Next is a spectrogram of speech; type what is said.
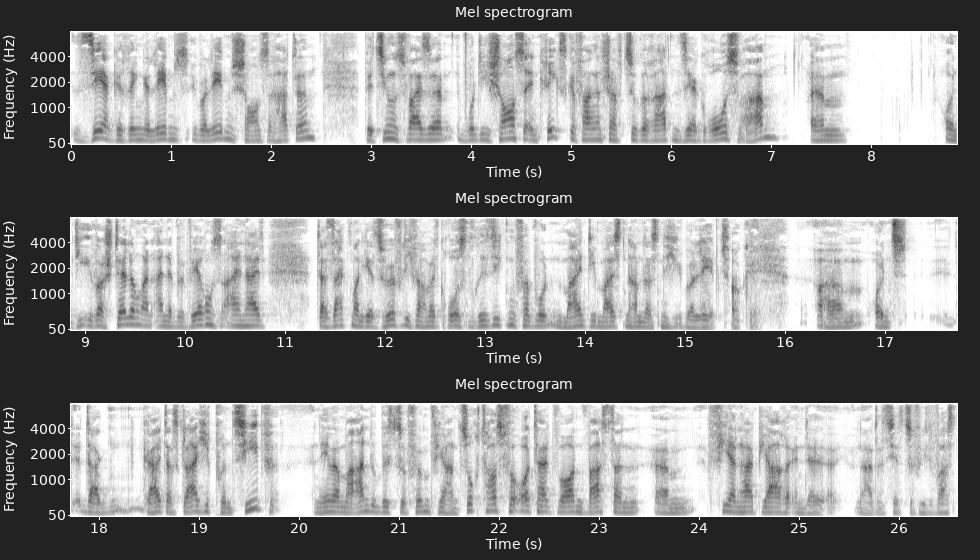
sehr geringe Lebens Überlebenschance hatte, beziehungsweise wo die Chance in Kriegsgefangenschaft zu geraten sehr groß war. Ähm, und die Überstellung an eine Bewährungseinheit, da sagt man jetzt höflich, war mit großen Risiken verbunden, meint, die meisten haben das nicht überlebt. Okay. Ähm, und da galt das gleiche Prinzip nehmen wir mal an, du bist zu fünf Jahren Zuchthaus verurteilt worden, warst dann ähm, viereinhalb Jahre in der, na, das ist jetzt zu viel, du warst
